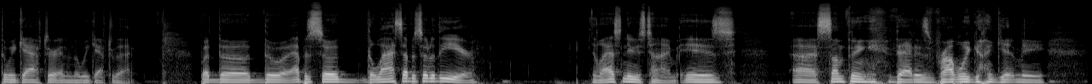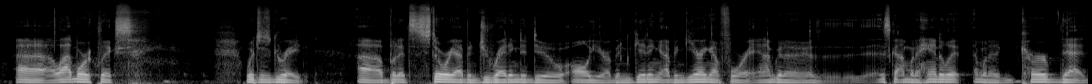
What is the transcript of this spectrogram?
the week after, and then the week after that. But the the episode, the last episode of the year, the last news time is uh, something that is probably going to get me uh, a lot more clicks, which is great. Uh, but it's a story I've been dreading to do all year. I've been getting, I've been gearing up for it, and I'm gonna, I'm gonna handle it. I'm gonna curb that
